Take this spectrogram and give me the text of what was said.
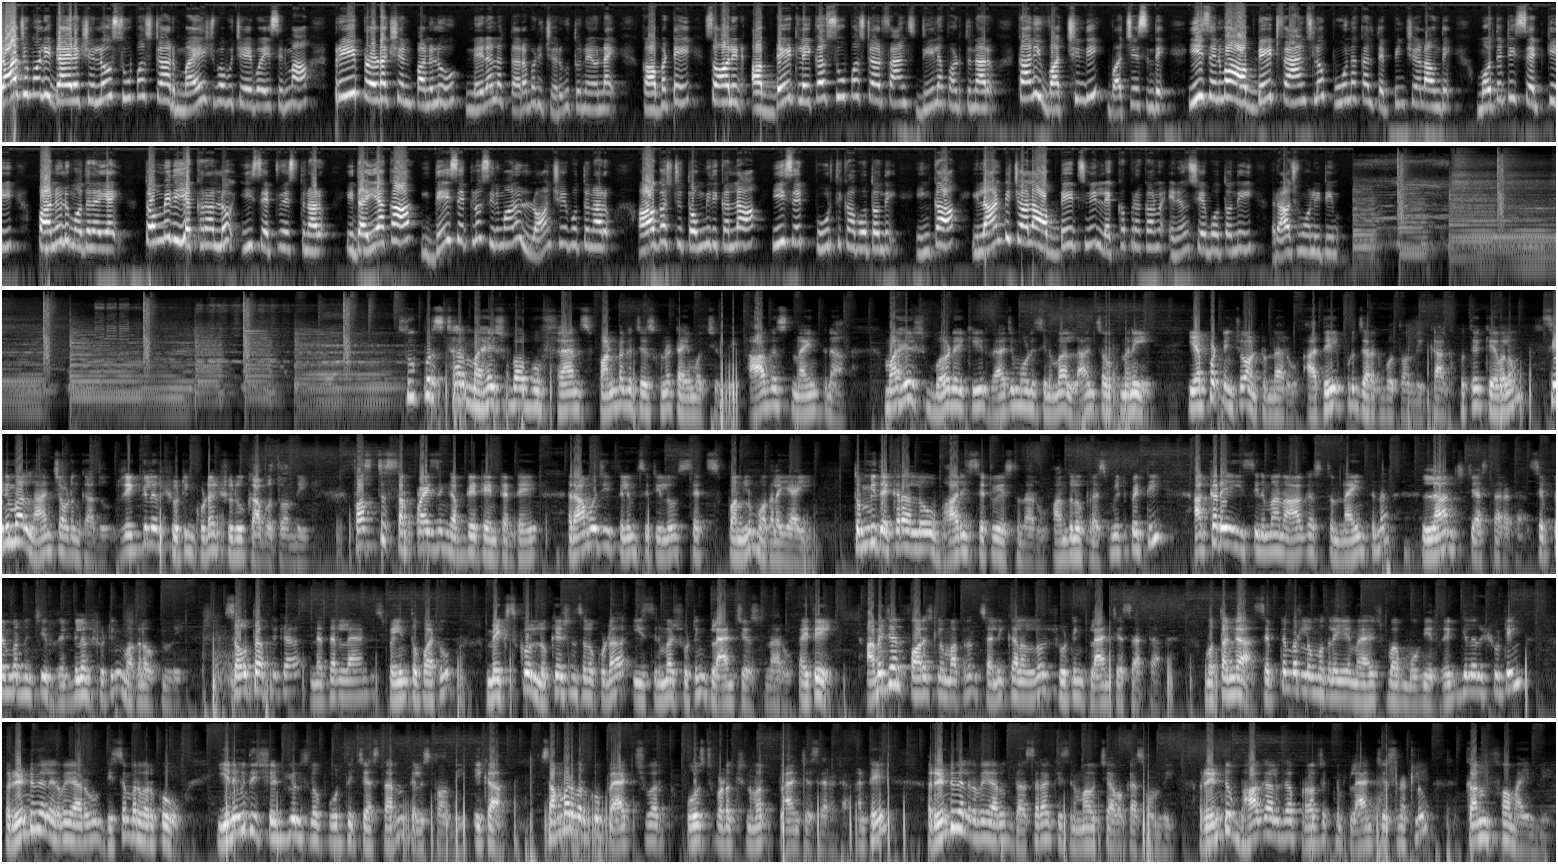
రాజమౌళి డైరెక్షన్లో super star Mahesh Babu చేయబోయే సినిమా ప్రీ ప్రొడక్షన్ పనులు నెలల తరబడి జరుగుతూనే ఉన్నాయి. కాబట్టి సాలిడ్ అప్డేట్ లేక సూపర్ స్టార్ ఫ్యాన్స్ డీల పడుతున్నారు. కానీ వచ్చింది వచ్చేసింది. ఈ సినిమా అప్డేట్ ఫ్యాన్స్లో పూనకలు తెప్పించేలా ఉంది. మొదటి సెట్కి పనులు మొదలయ్యాయి. తొమ్మిది ఎకరాల్లో ఈ సెట్ వేస్తున్నారు. ఇది అయ్యాక ఇదే సెట్లో సినిమాను లాంచ్ చేయబోతున్నారు. ఆగస్టు తొమ్మిది కల్లా ఈ సెట్ పూర్తి కాబోతోంది. ఇంకా ఇలాంటి చాలా అప్డేట్స్ని లెక్క ప్రకారం అనౌన్స్ చేయబోతోంది Rajamouli team. Super star Mahesh Babu fans పండగ చేసుకునే టైం వచ్చింది. ఆగస్ట్ నైన్త్న మహేష్ బర్త్డేకి రాజమౌళి సినిమా లాంచ్ అవుతుందని ఎప్పటి నుంచో అంటున్నారు. అదే ఇప్పుడు జరగబోతోంది. కాకపోతే కేవలం సినిమా లాంచ్ అవడం కాదు రెగ్యులర్ షూటింగ్ కూడా షురూ కాబోతోంది. ఫస్ట్ సర్ప్రైజింగ్ అప్డేట్ ఏంటంటే రామోజీ ఫిలిం సిటీలో సెట్స్ పనులు మొదలయ్యాయి. తొమ్మిది ఎకరాల్లో భారీ సెట్ వేస్తున్నారు. అందులో ప్రెస్ మీట్ పెట్టి అక్కడే ఈ సినిమాను ఆగస్టు నైన్త్న లాంచ్ చేస్తారట. సెప్టెంబర్ నుంచి రెగ్యులర్ షూటింగ్ మొదలవుతుంది. సౌత్ ఆఫ్రికా నెదర్లాండ్ స్పెయిన్తో పాటు మెక్సికో లొకేషన్స్లో కూడా ఈ సినిమా షూటింగ్ ప్లాన్ చేస్తున్నారు. అయితే అమెజాన్ ఫారెస్ట్లో మాత్రం చలికాలంలో షూటింగ్ ప్లాన్ చేశారట. మొత్తంగా సెప్టెంబర్లో మొదలయ్యే Mahesh Babu movie regular shooting రెండు వేల ఇరవై ఆరు డిసెంబర్ వరకు ఎనిమిది షెడ్యూల్స్లో పూర్తి చేస్తారని తెలుస్తోంది. ఇక సమ్మర్ వరకు patch work post production work plan చేశారట. అంటే రెండు వేల ఇరవై ఆరు దసరాకి సినిమా వచ్చే అవకాశం ఉంది. రెండు భాగాలుగా ప్రాజెక్ట్ను ప్లాన్ చేసినట్లు కన్ఫర్మ్ అయింది.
